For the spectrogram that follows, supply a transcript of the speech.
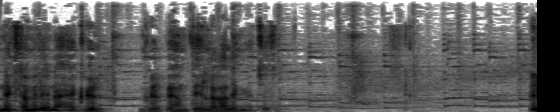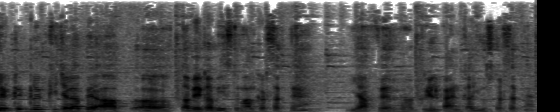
नेक्स्ट हमें लेना है ग्रिल ग्रिल पे हम तेल लगा लेंगे अच्छे से. इलेक्ट्रिक ग्रिल की जगह पे आप तवे का भी इस्तेमाल कर सकते हैं या फिर ग्रिल पैन का यूज़ कर सकते हैं.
